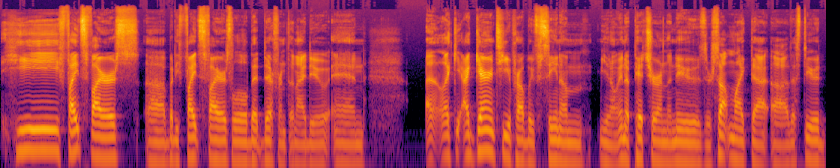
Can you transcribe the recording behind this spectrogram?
he fights fires, uh, but he fights fires a little bit different than I do. And uh, like I guarantee you probably have seen him, you know, in a picture in the news or something like that. Uh, this dude,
